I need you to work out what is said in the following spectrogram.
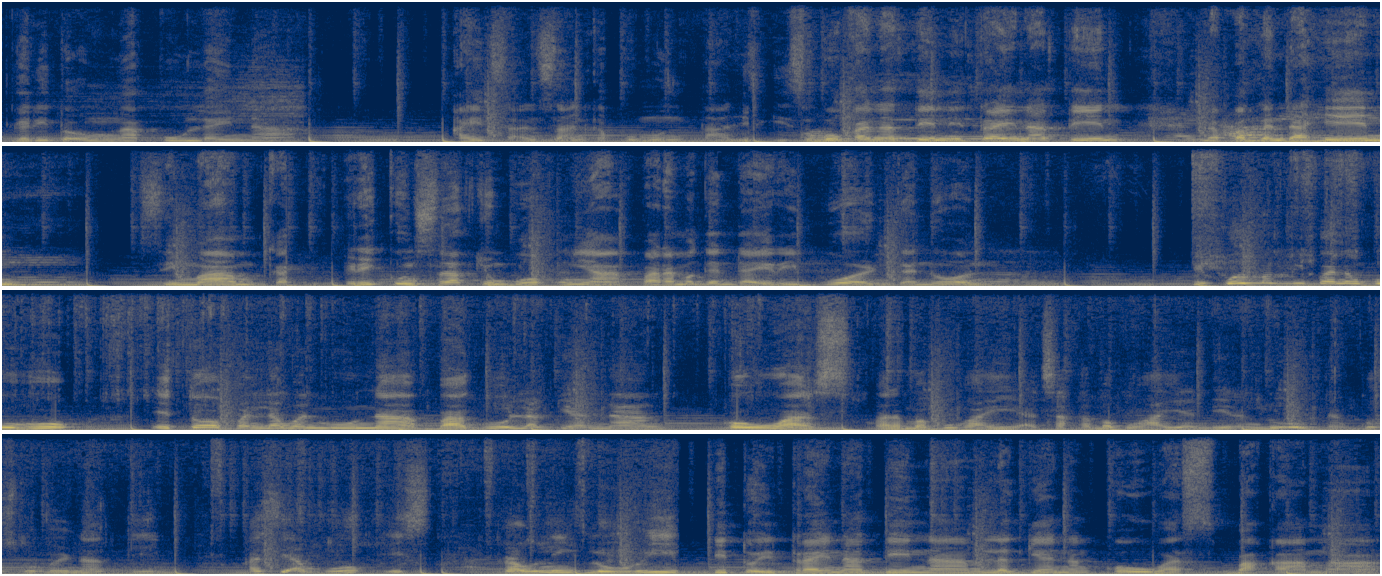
ganito ang mga kulay na kahit saan saan ka pumunta. Sige, subukan natin, i-try natin na pagandahin si ma'am. I-reconstruct yung buhok niya para maganda, i-reborn, ganon. Before magliba ng buhok, ito, banlawan muna bago lagyan ng kawas para mabuhay at saka mabuhayan din ang loob ng customer natin. Kasi ang buhok is crowning glory. Ito, i-try natin na lagyan ng kawas baka ma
